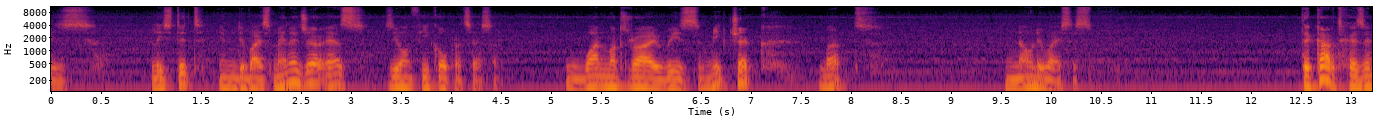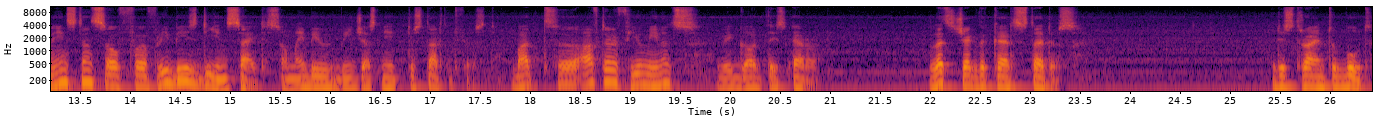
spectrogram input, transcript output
is listed in Device Manager as Xeon Phi coprocessor. One more try with miccheck, but no devices. The card has an instance of uh, FreeBSD inside, so maybe we just need to start it first. But uh, after a few minutes we got this error. Let's check the card status. It is trying to boot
